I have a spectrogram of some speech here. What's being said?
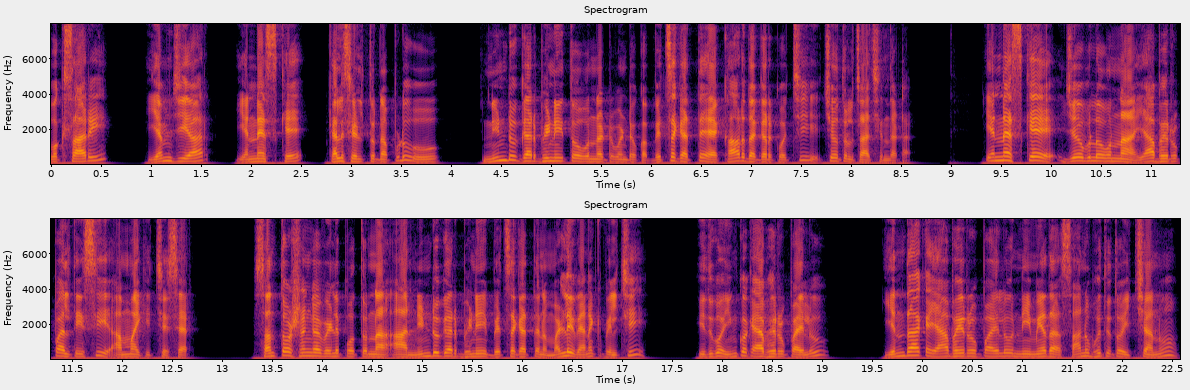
ఒకసారి ఎంజీఆర్ ఎన్ఎస్కే కలిసి వెళ్తున్నప్పుడు నిండు గర్భిణీతో ఉన్నటువంటి ఒక బిచ్చగత్తె కారు దగ్గరకొచ్చి చేతులు చాచిందట. ఎన్ఎస్కే జేబులో ఉన్న యాభై రూపాయలు తీసి అమ్మాయికి ఇచ్చేశారు. సంతోషంగా వెళ్ళిపోతున్న ఆ నిండు గర్భిణీ బిచ్చగత్తెను మళ్ళీ వెనక్కి పిలిచి ఇదిగో ఇంకొక యాభై రూపాయలు ఇందాక యాభై రూపాయలు నీ మీద సానుభూతితో ఇచ్చాను.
